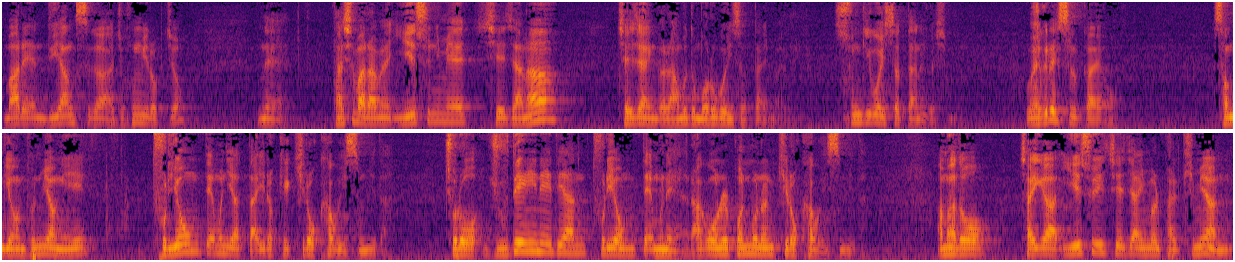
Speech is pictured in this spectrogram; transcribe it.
말의 뉘앙스가 아주 흥미롭죠. 네. 다시 말하면 예수님의 제자나 제자인 걸 아무도 모르고 있었다 이 말이에요. 숨기고 있었다는 것입니다. 왜 그랬을까요? 성경은 분명히 두려움 때문이었다 이렇게 기록하고 있습니다. 주로 유대인에 대한 두려움 때문에라고 오늘 본문은 기록하고 있습니다. 아마도 자기가 예수의 제자임을 밝히면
